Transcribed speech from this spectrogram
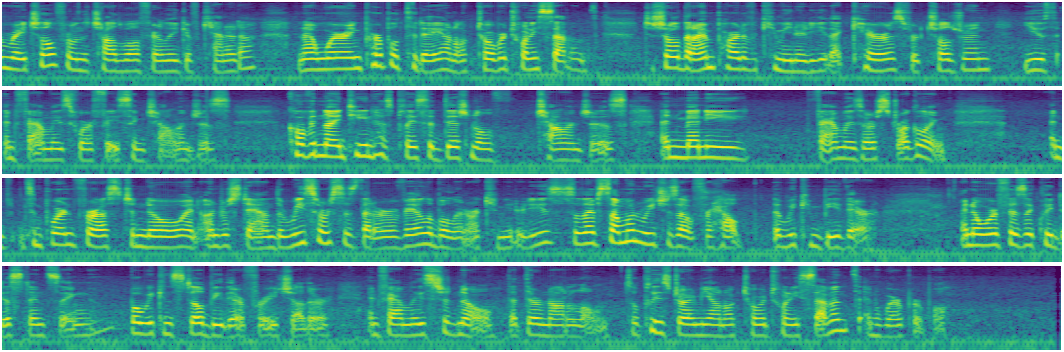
I'm Rachel from the Child Welfare League of Canada and I'm wearing purple today on October 27th to show that I'm part of a community that cares for children, youth and families who are facing challenges. COVID-19 has placed additional challenges and many families are struggling. And it's important for us to know and understand the resources that are available in our communities so that if someone reaches out for help, that we can be there. I know we're physically distancing, but we can still be there for each other, and families should know that they're not alone. So please join me on October 27th and wear purple.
